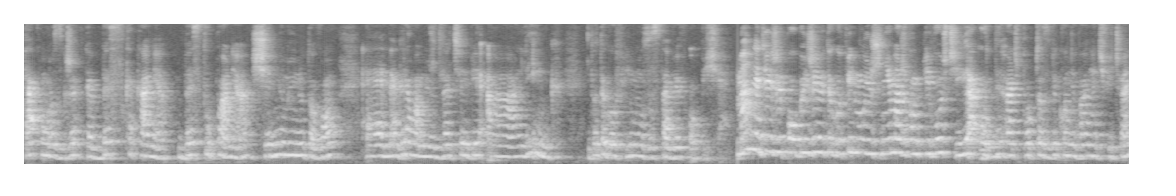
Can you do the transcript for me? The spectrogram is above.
taką rozgrzewkę bez skakania, bez tupania, 7-minutową, e, nagrałam już dla Ciebie, a link do tego filmu zostawię w opisie. Mam nadzieję, że po obejrzeniu tego filmu już nie masz wątpliwości, jak oddychać podczas wykonywania ćwiczeń.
